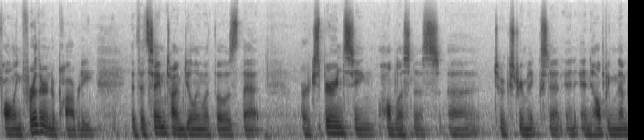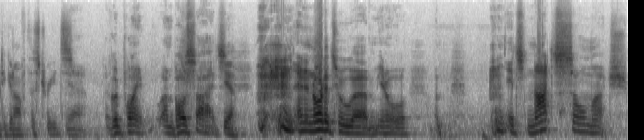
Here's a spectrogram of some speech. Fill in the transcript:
falling further into poverty, at the same time dealing with those that are experiencing homelessness uh, to extreme extent and, and helping them to get off the streets. Yeah, a good point on both sides. Yeah. and in order to, um, you know, it's not so much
